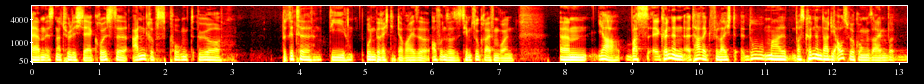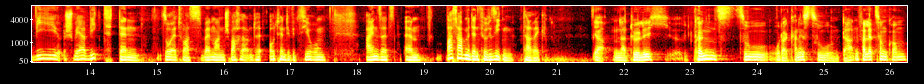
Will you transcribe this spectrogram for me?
ähm, ist natürlich der größte Angriffspunkt für Dritte, die unberechtigterweise auf unser System zugreifen wollen. Ähm, ja, was können denn, äh, Tarek, vielleicht du mal, was können denn da die Auswirkungen sein? Wie schwer wiegt denn so etwas, wenn man schwache Authentifizierung einsetzt? Ähm, was haben wir denn für Risiken, Tarek? Ja, natürlich können es zu oder kann es zu Datenverletzungen kommen.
